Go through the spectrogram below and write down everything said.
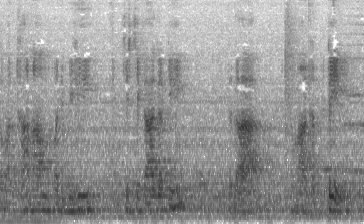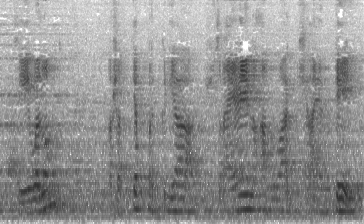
समर्थानां परिभिः इत्यस्य का गतिः तदा समाधत्ते केवलम् असत्यप्रक्रिया श्रयणेन अन्वाख्यायन्ते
